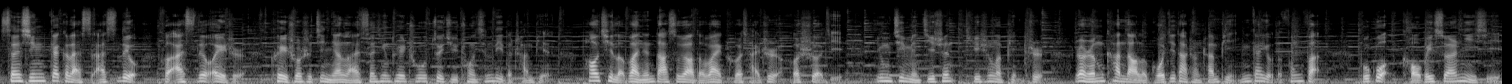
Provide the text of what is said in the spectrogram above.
三星 Galaxy S6 和 S6 Edge 可以说是近年来三星推出最具创新力的产品。抛弃了万年大塑料的外壳材质和设计，用镜面机身提升了品质，让人们看到了国际大厂产品应该有的风范。不过口碑虽然逆袭，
